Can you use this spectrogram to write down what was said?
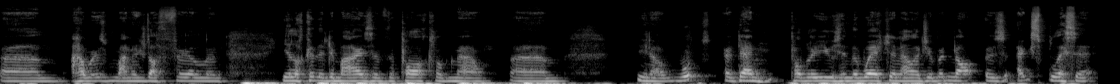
um, how it was managed off the field, and you look at the demise of the Paw Club now. Um, you know, again, probably using the waking analogy, but not as explicit.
